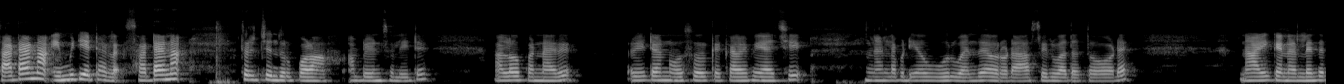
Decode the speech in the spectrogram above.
சடனாக இம்மிடியேட்டாக இல்லை சடனாக திருச்செந்தூர் போகலாம் அப்படின்னு சொல்லிட்டு அலோவ் பண்ணார். ரிட்டர்ன் ஒசூருக்கு கிளம்பியாச்சு. நல்லபடியாக ஊர் வந்து அவரோட ஆசீர்வாதத்தோடு நாய் கிணறுலேருந்து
